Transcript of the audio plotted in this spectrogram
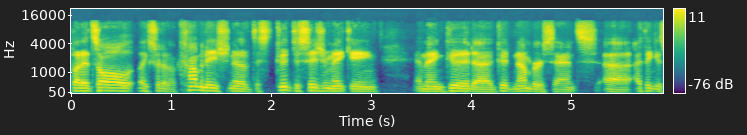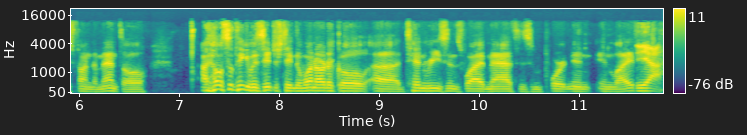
but it's all like sort of a combination of this good decision making and then good uh, good number sense uh, i think is fundamental. I also think it was interesting the one article uh, 10 reasons why math is important in, in life. Yeah.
